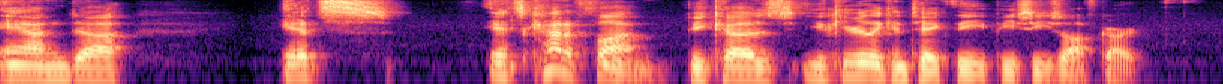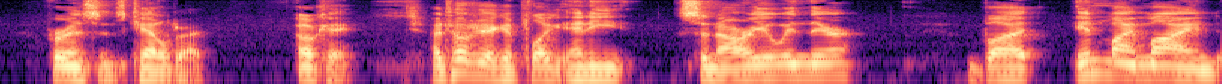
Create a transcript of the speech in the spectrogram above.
and uh, it's it's kind of fun because you really can take the PCs off guard. For instance, cattle drive. Okay. I told you I could plug any scenario in there, but in my mind,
